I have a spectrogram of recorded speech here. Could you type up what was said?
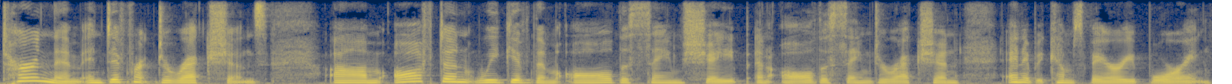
turn them in different directions. Um, often we give them all the same shape and all the same direction, and it becomes very boring.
